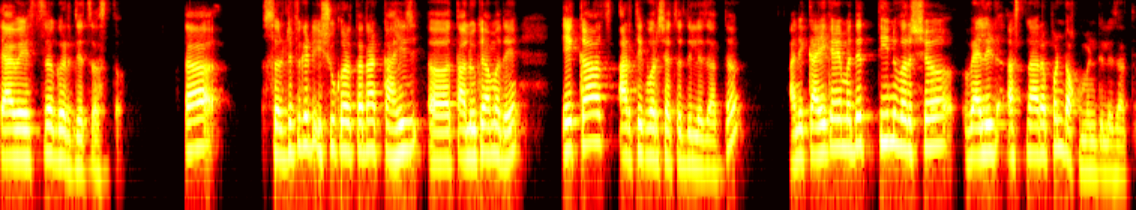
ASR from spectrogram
त्यावेळेसचं गरजेचं असतं. आता सर्टिफिकेट इश्यू करताना काही तालुक्यामध्ये एकाच आर्थिक वर्षाचं दिलं जातं आणि काही काही मध्ये तीन वर्ष व्हॅलिड असणारं पण डॉक्युमेंट दिलं जातं.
